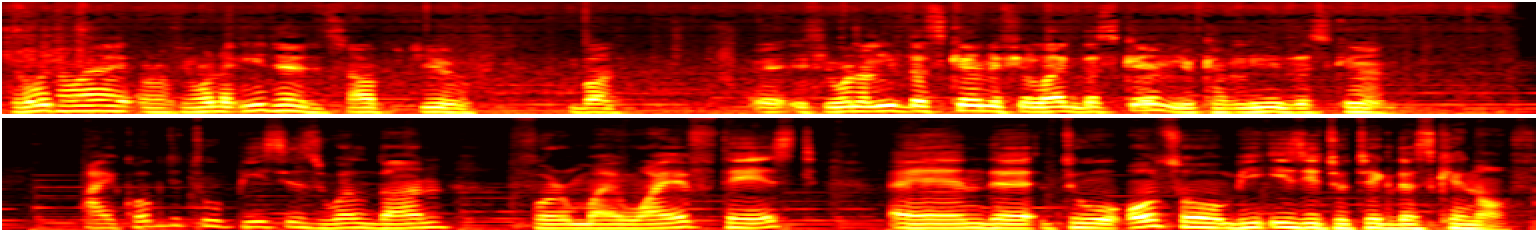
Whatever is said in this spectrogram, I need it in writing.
throw it away or if you want to eat it it's up to you. But uh, if you want to leave the skin if you like the skin you can leave the skin. I cooked the two pieces well done for my wife taste and uh, to also be easy to take the skin off.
